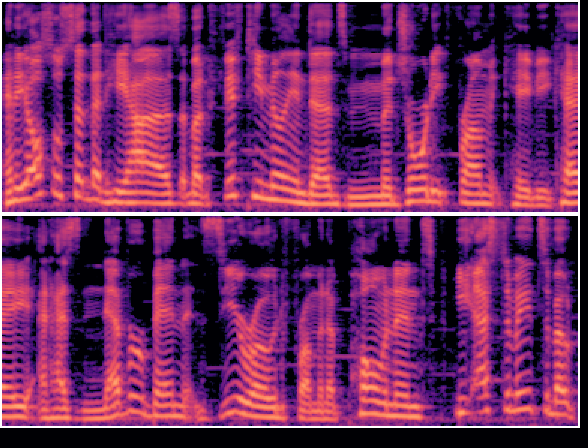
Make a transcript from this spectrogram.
and he also said that he has about 15 million deads majority from kvk and has never been zeroed from an opponent. He estimates about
